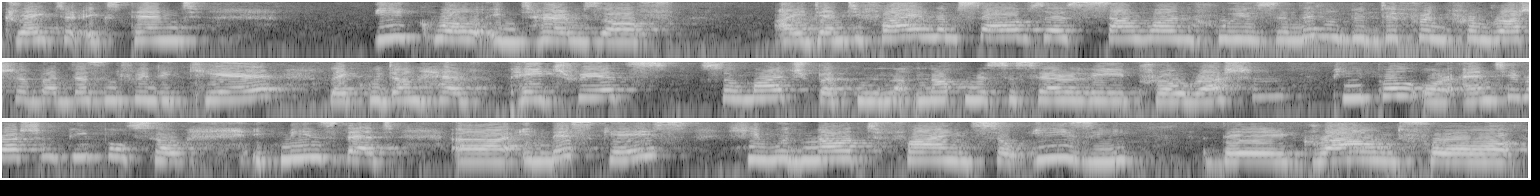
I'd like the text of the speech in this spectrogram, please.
greater extent, equal in terms of identifying themselves as someone who is a little bit different from Russia but doesn't really care. Like we don't have patriots so much, but n- not necessarily pro Russian people or anti Russian people. So it means that uh, in this case, he would not find so easy the ground for.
